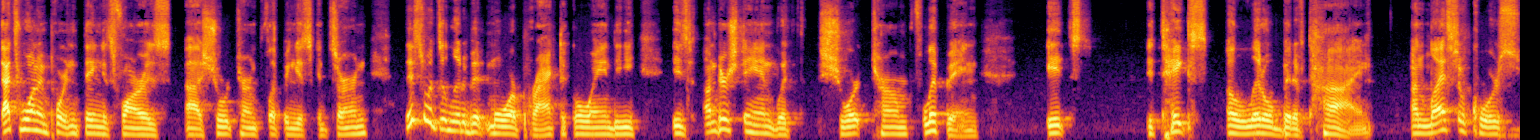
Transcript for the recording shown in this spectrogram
That's one important thing as far as uh, short term flipping is concerned. This one's a little bit more practical, Andy, is understand with short term flipping, it's, it takes a little bit of time, unless, of course,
